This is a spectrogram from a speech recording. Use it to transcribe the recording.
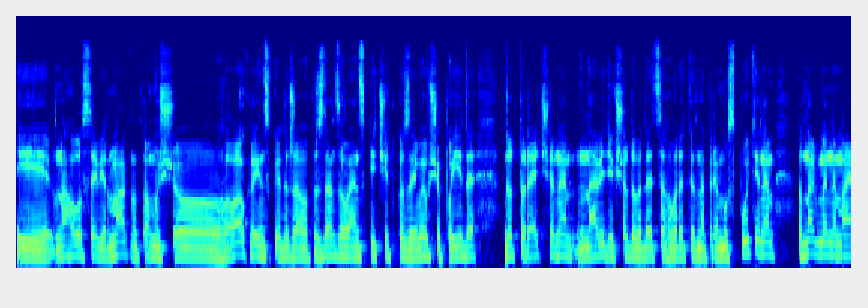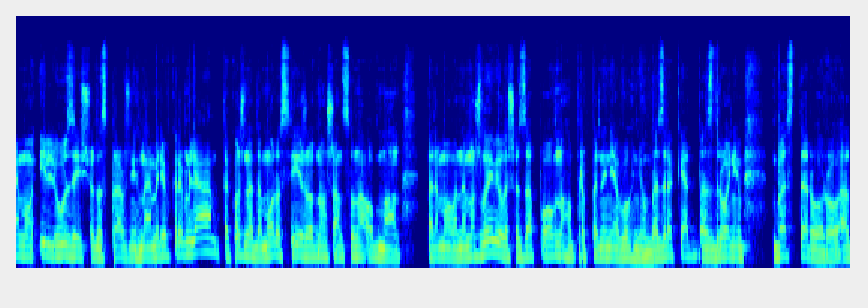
І наголосив Єрмак на тому, що глава української держави, президент Зеленський, чітко заявив, що поїде до Туреччини, навіть якщо доведеться говорити напряму з Путіним. Однак ми не маємо ілюзій щодо справжніх намірів Кремля. Також не дамо Росії жодного шансу на обман. Перемовини можливі лише за повного припинення вогню, без ракет, без дронів, без терору. А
